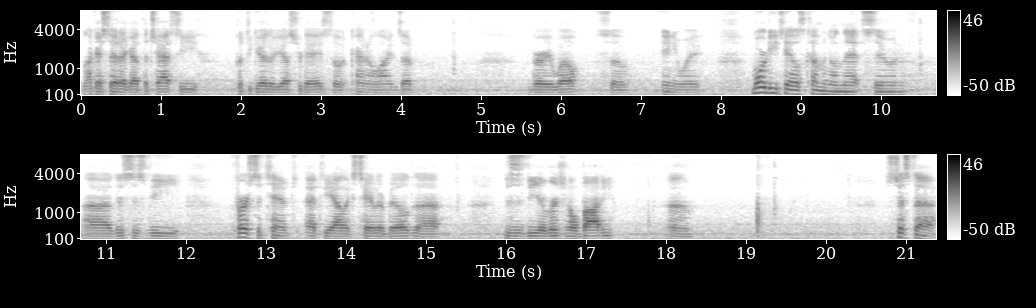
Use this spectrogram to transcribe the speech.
like I said, I got the chassis put together yesterday, so it kind of lines up very well. So, anyway, more details coming on that soon. Uh, this is the first attempt at the Alex Taylor build. Uh, this is the original body. Um, it's just a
